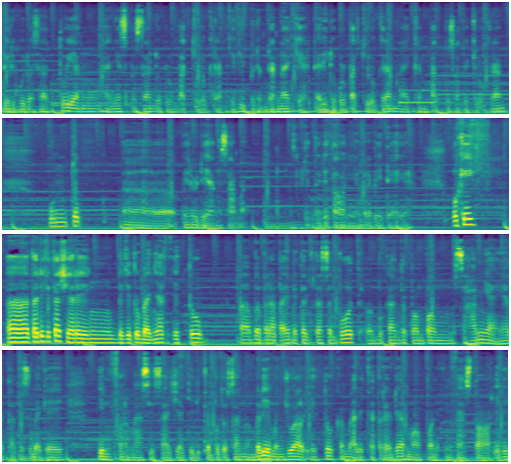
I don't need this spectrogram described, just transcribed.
2021 yang hanya sebesar 24 kg. Jadi benar-benar naik ya dari 24 kg naik ke 41 kg untuk uh, periode yang sama. Gitu di tahun yang berbeda ya. Oke, okay, uh, eh, tadi kita sharing begitu banyak itu uh, beberapa emiten kita sebut uh, bukan untuk pom-pom sahamnya ya, tapi sebagai informasi saja. Jadi keputusan membeli menjual itu kembali ke trader maupun investor. Jadi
